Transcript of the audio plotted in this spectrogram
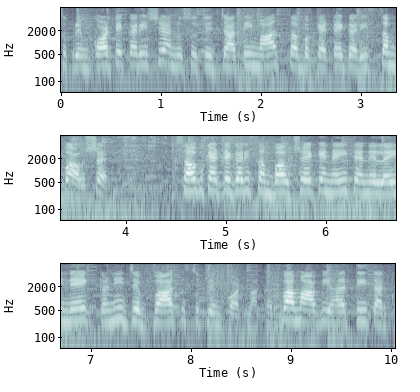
સુપ્રીમ કોર્ટે કરી છે. અનુસૂચિત જાતિમાં સબ કેટેગરી સંભાવશે. સબ કેટેગરી સંભવ છે કે નહીં તેને લઈને ઘણી જ વાત સુપ્રીમ કોર્ટમાં કરવામાં આવી હતી. તર્ક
